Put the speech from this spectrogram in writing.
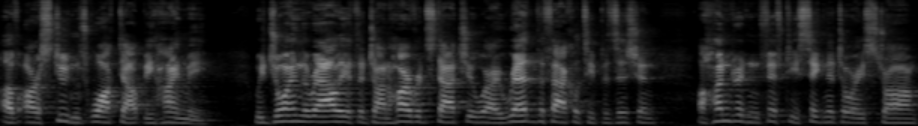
of our students walked out behind me. We joined the rally at the John Harvard statue where I read the faculty position 150 signatories strong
